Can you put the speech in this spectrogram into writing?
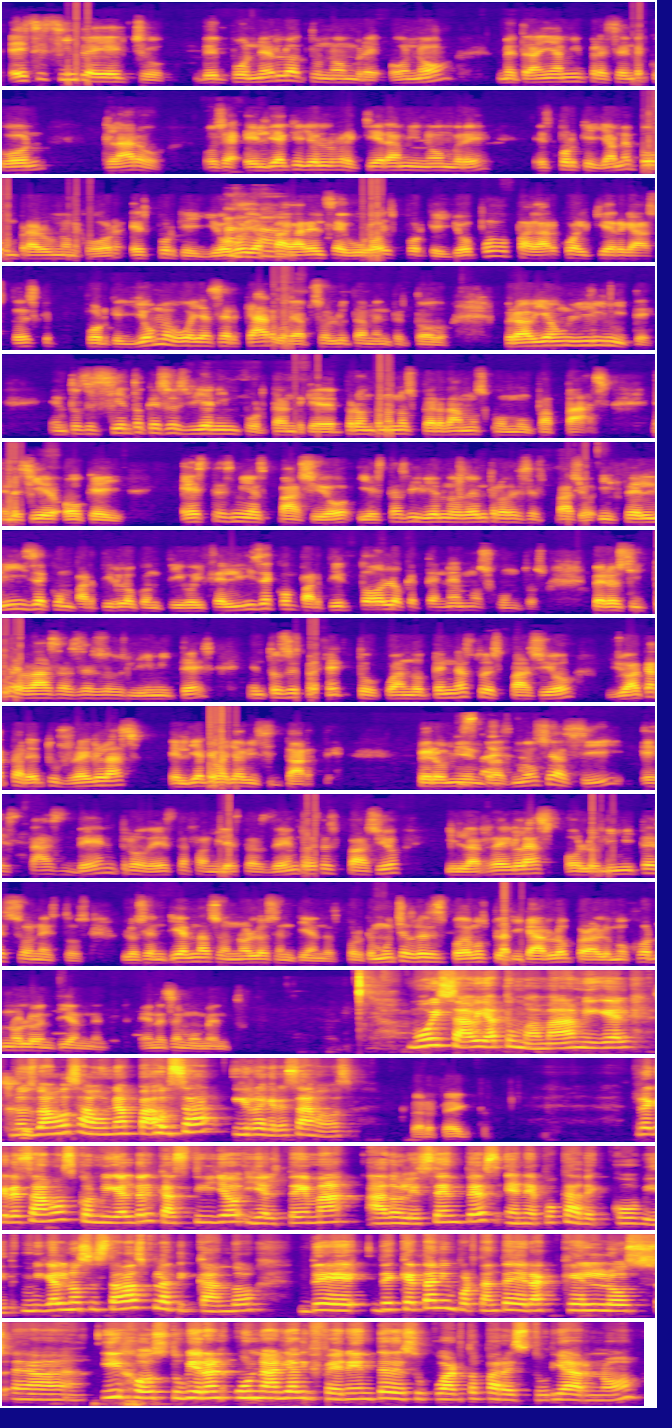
ese simple hecho de ponerlo a tu nombre o no, me trae a mi presente con, claro, o sea, el día que yo lo requiera a mi nombre, es porque ya me puedo comprar uno mejor, es porque yo voy a pagar el seguro, es porque yo puedo pagar cualquier gasto, es que porque yo me voy a hacer cargo de absolutamente todo. Pero había un límite. Entonces siento que eso es bien importante, que de pronto no nos perdamos como papás en decir, ok, este es mi espacio y estás viviendo dentro de ese espacio y feliz de compartirlo contigo y feliz de compartir todo lo que tenemos juntos. Pero si tú rebasas esos límites, entonces perfecto, cuando tengas tu espacio, yo acataré tus reglas el día que vaya a visitarte. Pero mientras no sea así, estás dentro de esta familia, estás dentro de este espacio y las reglas o los límites son estos, los entiendas o no los entiendas, porque muchas veces podemos platicarlo, pero a lo mejor no lo entienden en ese momento. Muy sabia tu mamá, Miguel. Nos vamos a una pausa y regresamos. Perfecto. Regresamos con Miguel del Castillo y el tema adolescentes en época de COVID. Miguel, nos estabas platicando de, qué tan importante era que los eh, hijos tuvieran un área diferente de su cuarto para estudiar, ¿no?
